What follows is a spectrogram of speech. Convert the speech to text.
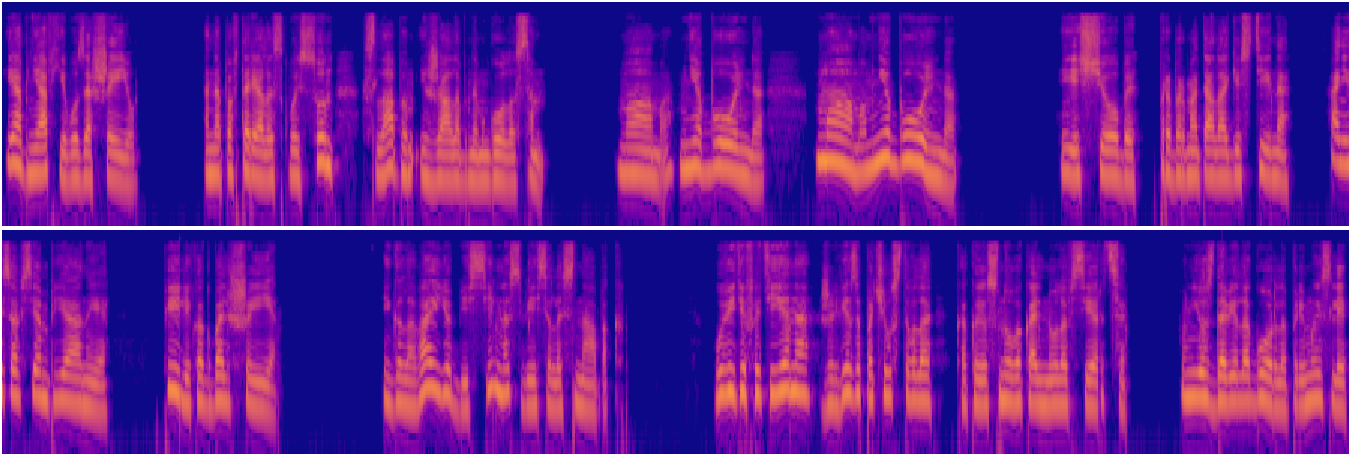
и обняв его за шею. Она повторяла сквозь сон слабым и жалобным голосом. «Мама, мне больно! Мама, мне больно!» «Еще бы!» — пробормотала Агюстина. «Они совсем пьяные. Пили, как большие». И голова ее бессильно свесилась на бок. Увидев Этьена, Жильвеза почувствовала, как ее снова кольнуло в сердце. У нее сдавило горло при мысли,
